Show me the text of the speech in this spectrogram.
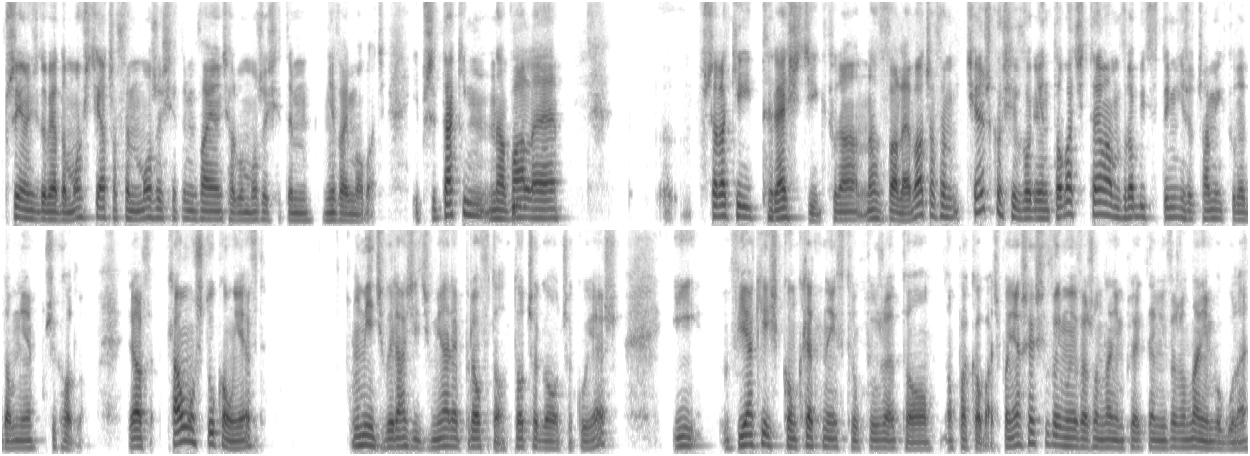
przyjąć do wiadomości, a czasem może się tym zająć albo może się tym nie zajmować. I przy takim nawale wszelakiej treści, która nas zalewa, czasem ciężko się zorientować, co ja mam zrobić z tymi rzeczami, które do mnie przychodzą. Teraz całą sztuką jest umieć wyrazić w miarę prosto to, czego oczekujesz i w jakiejś konkretnej strukturze to opakować. Ponieważ ja się zajmuję zarządzaniem projektem i zarządzaniem w ogóle,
